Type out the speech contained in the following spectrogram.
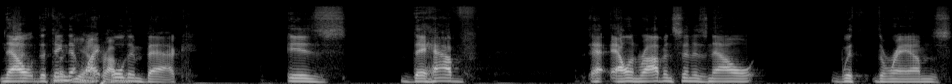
Now, the thing that Yeah, might probably. hold him back is they have Allen Robinson is now with the Rams.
